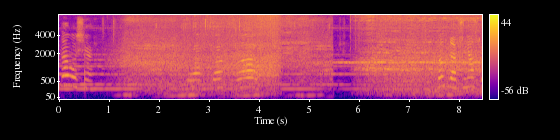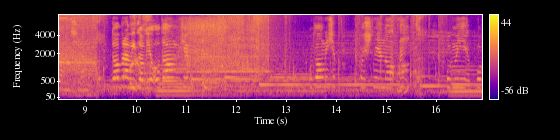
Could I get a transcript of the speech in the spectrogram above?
Udało się! Ła, ła. Dobra, przyniosłam się. Dobra widzowie, udało mi się udało mi się właśnie, no, bo,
